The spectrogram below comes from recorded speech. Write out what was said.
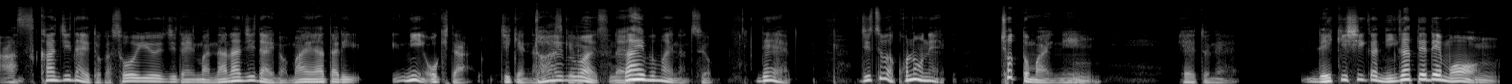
ー、飛鳥時代とかそういう時代、まあ、奈良時代の前あたりに起きた事件なんだいですけど。ぶ前ですね。だいぶ前なんですよ。で実はこのねちょっと前うに、ん。えっ、とね歴史が苦手でも、うん。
